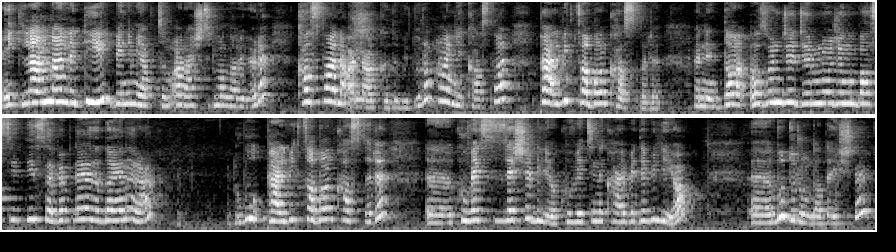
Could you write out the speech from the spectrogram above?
eklemlerle değil benim yaptığım araştırmalara göre kaslarla alakalı bir durum. Hangi kaslar? Pelvik taban kasları. Hani da, az önce Cemile Hoca'nın bahsettiği sebeplere de dayanarak bu pelvik taban kasları e, kuvvetsizleşebiliyor, kuvvetini kaybedebiliyor. E, bu durumda da işte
